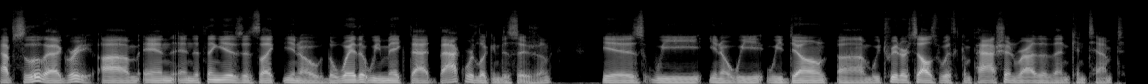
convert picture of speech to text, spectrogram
Absolutely, I agree. Um, and and the thing is, it's like you know the way that we make that backward-looking decision is we you know we we don't um, we treat ourselves with compassion rather than contempt.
